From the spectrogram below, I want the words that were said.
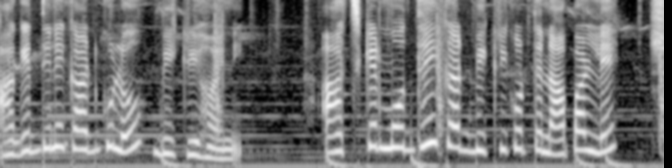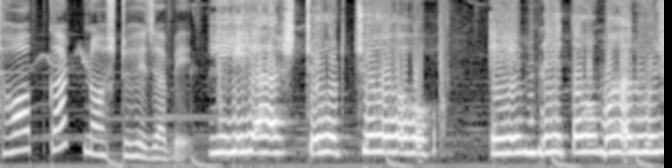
আগের দিনে কাঠগুলো বিক্রি হয়নি। আজকের মধ্যেই কাঠ বিক্রি করতে না পারলে সব কাঠ নষ্ট হয়ে যাবে। আশ্চর্য! এমনি তো মানুষ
